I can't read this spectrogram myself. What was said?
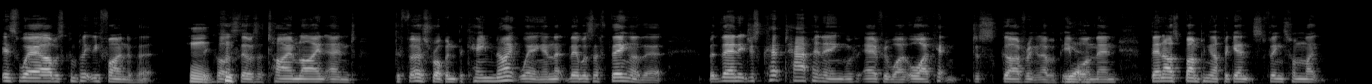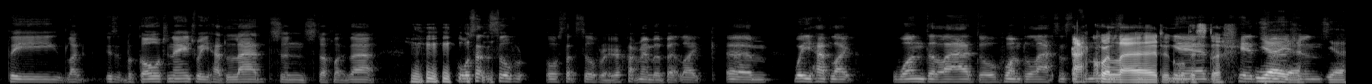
is where i was completely fine with it Hmm. because there was a timeline and the first robin became nightwing and there was a thing of it but then it just kept happening with everyone or i kept discovering it in other people Yeah. and then then i was bumping up against things from like the like is it the golden age where you had lads and stuff like that or was that the silver or was that silver age i can't remember but like um where you had like Wonderlad or Wonder Wonderlass and stuff. and all these- Aqualad and all yeah, this the stuff. kids yeah, yeah, yeah.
